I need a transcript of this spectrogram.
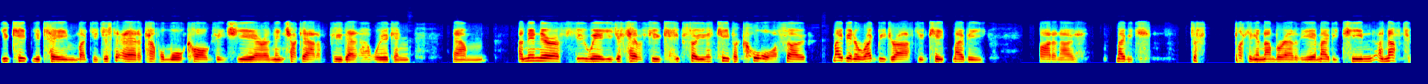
you keep your team, but you just add a couple more cogs each year and then chuck out a few that aren't working. Um, and then there are a few where you just have a few keep, so you keep a core. So maybe in a rugby draft, you'd keep maybe, I don't know, maybe just plucking a number out of the air, maybe 10, enough to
